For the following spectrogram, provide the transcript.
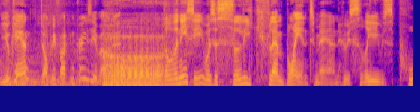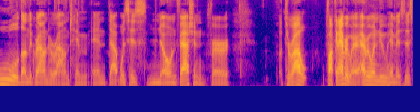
You can. Don't be fucking crazy about it. The Lyseni was a sleek, flamboyant man whose sleeves pooled on the ground around him, and that was his known fashion for throughout fucking everywhere. Everyone knew him as this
